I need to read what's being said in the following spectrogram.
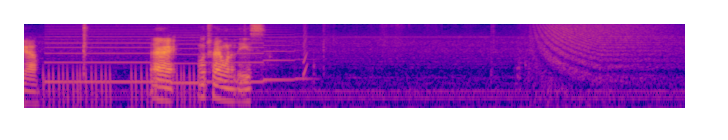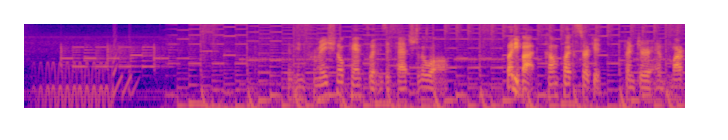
go. Alright, we'll try one of these. An informational pamphlet is attached to the wall. BuddyBot, complex circuit printer and Mark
